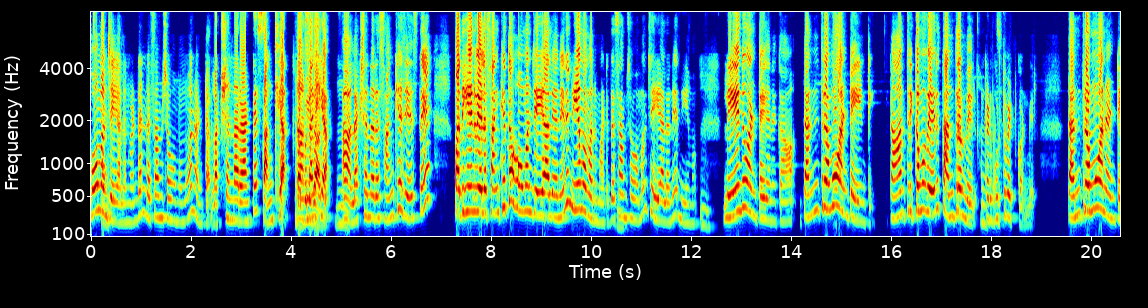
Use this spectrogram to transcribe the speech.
హోమం చేయాలన్నమాట. దాన్ని దశాంశ హోమము అని అంటారు. లక్షన్నర అంటే సంఖ్య సంఖ్య. లక్షన్నర సంఖ్య చేస్తే పదిహేను వేల సంఖ్యతో హోమం చేయాలి అనేది నియమం అన్నమాట. దశాంశ హోమం చేయాలనే నియమం. లేదు అంటే గనక తంత్రము అంటే ఏంటి? తాంత్రికము వేరు తంత్రం వేరు. ఇక్కడ 100%. గుర్తుపెట్టుకోండి మీరు. తంత్రము అని అంటే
